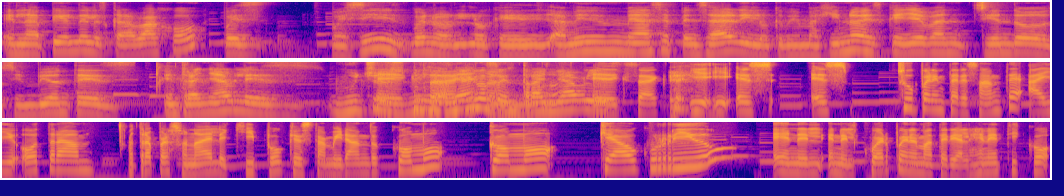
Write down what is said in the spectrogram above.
en la piel del escarabajo, pues pues sí, bueno, lo que a mí me hace pensar y lo que me imagino es que llevan siendo simbiontes entrañables muchos años. entrañables. Exacto. Y, es es súper interesante. Hay otra, otra persona del equipo que está mirando cómo, cómo, qué ha ocurrido en el, en el cuerpo, en el material genético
